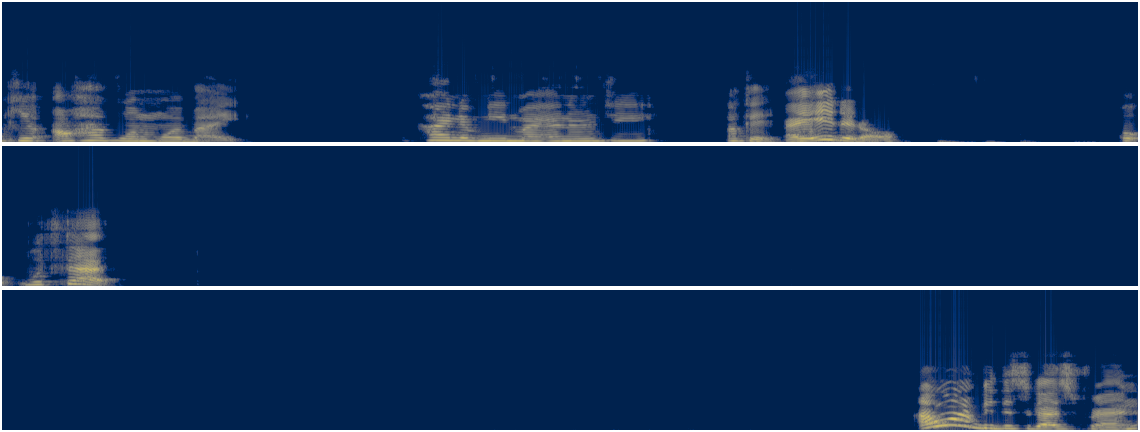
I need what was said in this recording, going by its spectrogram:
Okay, I'll have one more bite. I kind of need my energy. Okay, I ate it all. Oh, what's that? I want to be this guy's friend.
